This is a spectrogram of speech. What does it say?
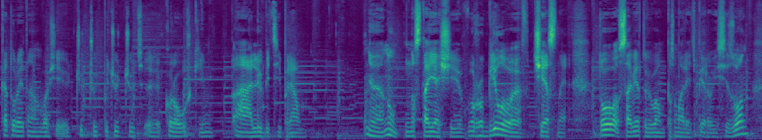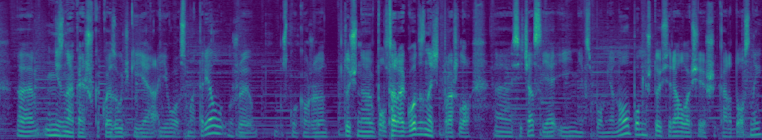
которое там вообще чуть-чуть по чуть-чуть э, кровушки, а любите прям э, ну, настоящие Рубилова, честные, то советую вам посмотреть первый сезон. Не знаю, конечно, в какой озвучке я его смотрел, уже сколько уже, точно полтора года, значит, прошло. Э, сейчас я и не вспомню. Но помню, что сериал вообще шикардосный.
